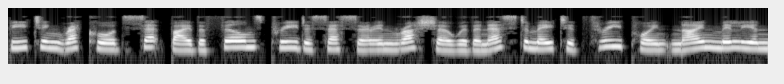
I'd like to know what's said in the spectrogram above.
beating records set by the film's predecessor in Russia with an estimated $3.9 million,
